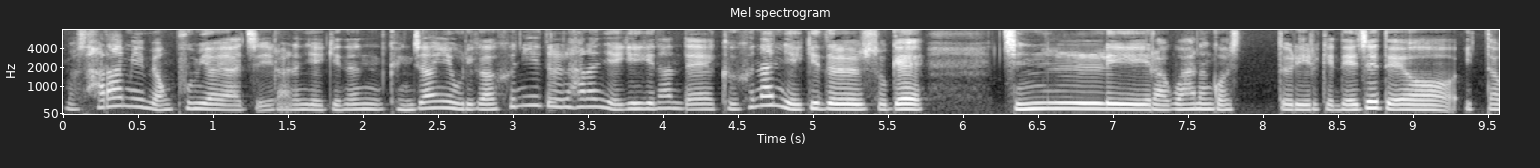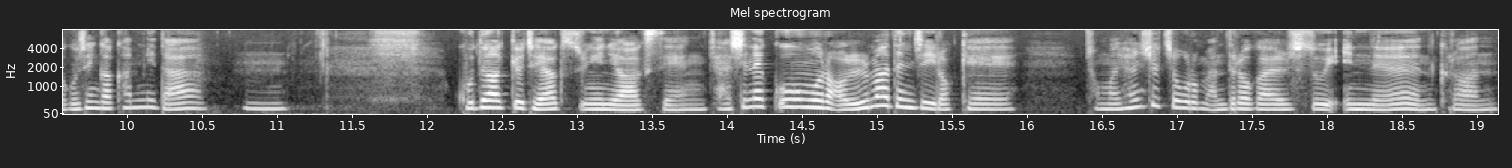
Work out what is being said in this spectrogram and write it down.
뭐 사람이 명품이어야지라는 얘기는 굉장히 우리가 흔히들 하는 얘기이긴 한데 그 흔한 얘기들 속에 진리라고 하는 것들이 이렇게 내재되어 있다고 생각합니다. 음, 고등학교 재학 중인 여학생 자신의 꿈을 얼마든지 이렇게 정말 현실적으로 만들어갈 수 있는 그런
